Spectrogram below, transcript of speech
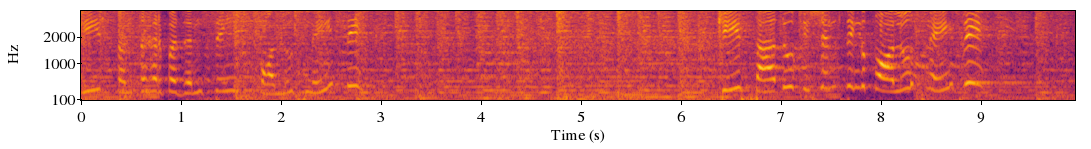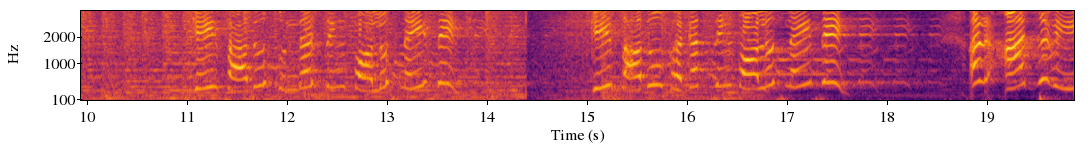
ਕੀ ਸੰਤ ਹਰਭਜਨ ਸਿੰਘ ਪੌਲੁਸ ਨਹੀਂ ਸੀ ਕੀ ਸਾਧੂ ਕਿਸ਼ਨ ਸਿੰਘ ਪੌਲੁਸ ਨਹੀਂ ਸੀ ਕੀ ਸਾਧੂ ਸੁੰਦਰ ਸਿੰਘ ਪੌਲੁਸ ਨਹੀਂ ਸੀ ਕੀ ਸਾਧੂ ਭਗਤ ਸਿੰਘ ਪੌਲੁਸ ਨਹੀਂ ਸੀ ਔਰ ਅੱਜ ਵੀ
